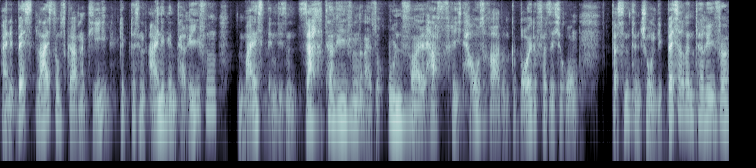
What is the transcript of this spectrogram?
Eine Bestleistungsgarantie gibt es in einigen Tarifen, meist in diesen Sachtarifen, also Unfall, Haftpflicht, Hausrat und Gebäudeversicherung. Das sind denn schon die besseren Tarife.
